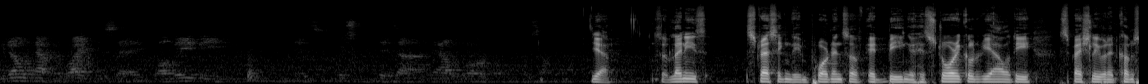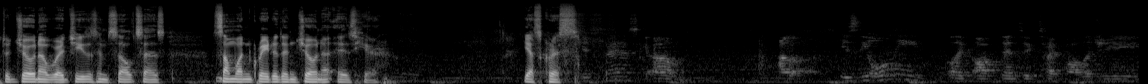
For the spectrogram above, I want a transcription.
we don't have the right to say, well, maybe it's it's, it's uh, allegorical or something. Like Yeah. So Lenny's stressing the importance of it being a historical reality, especially when it comes to Jonah, where Jesus himself says, someone greater than Jonah is here. Yes, Chris. Can I ask, is the only authentic typology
